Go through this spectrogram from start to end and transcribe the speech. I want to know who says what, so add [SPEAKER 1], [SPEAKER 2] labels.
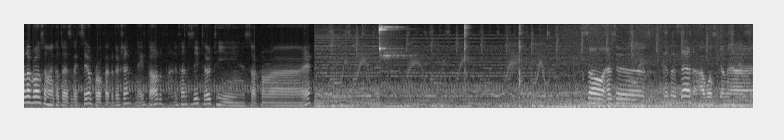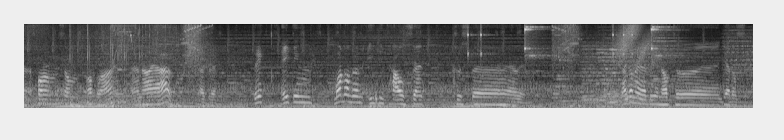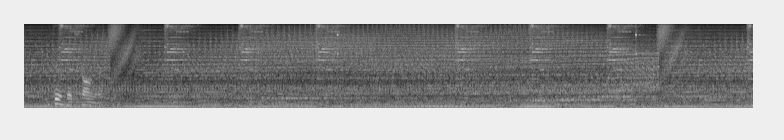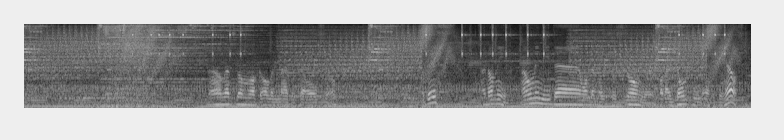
[SPEAKER 1] Hello bros and welcome to SFX Zero BroFive Production. Next part of Final Fantasy 13. Start from right here. So as, uh, as I said, I was gonna farm some offline, and I have actually. See, 18, 180,000 Crystarium. That's gonna be enough to uh, get us stronger. Now let's unlock all the magica also. This I don't need. I only need the one that makes us stronger, but I don't need anything else.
